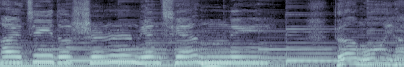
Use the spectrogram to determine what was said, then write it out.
还记得十年前你的模样，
